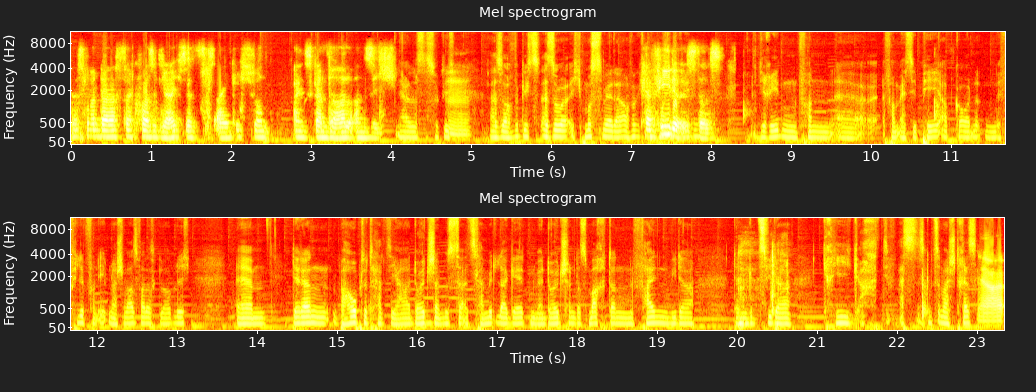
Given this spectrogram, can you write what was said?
Dass man das da quasi gleichsetzt, ist eigentlich schon ein Skandal an sich. Ja, das ist wirklich, Mhm. also auch wirklich, also ich musste mir da auch wirklich. Perfide ist das. Die Reden von, äh, vom SEP-Abgeordneten Philipp von Ebner-Schwarz war das, glaube ich, ähm, der dann behauptet hat, ja, Deutschland müsste als Vermittler gelten. Wenn Deutschland das macht, dann fallen wieder, dann gibt's wieder Krieg. Ach, was, es gibt immer Stress. Ja,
